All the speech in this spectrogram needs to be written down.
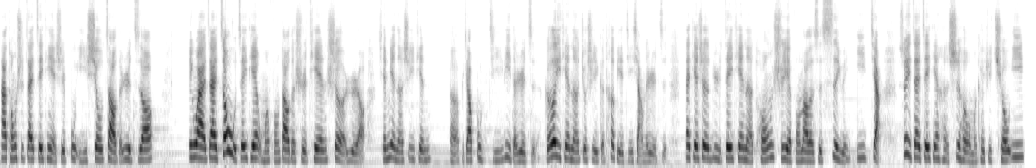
那同时在这一天也是不宜修造的日子哦。另外，在周五这一天，我们逢到的是天赦日哦，前面呢是一天。呃，比较不吉利的日子，隔了一天呢，就是一个特别吉祥的日子。在天赦日这一天呢，同时也逢到的是四元一降，所以在这一天很适合我们可以去求医、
